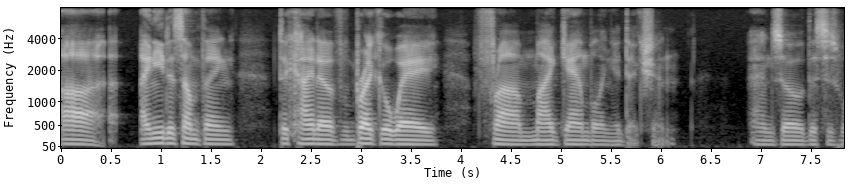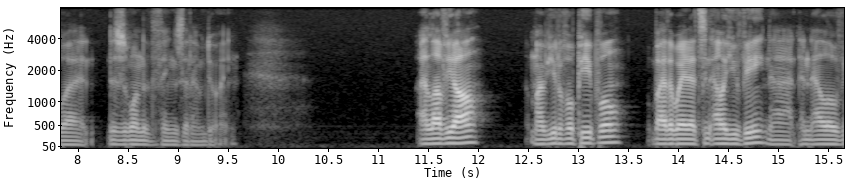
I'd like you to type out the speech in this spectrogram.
uh, I needed something to kind of break away from my gambling addiction. And so this is what this is one of the things that I'm doing. I love y'all, my beautiful people. By the way, that's an LUV, not an LOVE.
